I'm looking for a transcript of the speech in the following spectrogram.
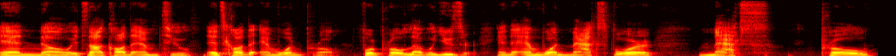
And no, it's not called the M2. It's called the M1 Pro for pro level user, and the M1 Max for Max Pro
